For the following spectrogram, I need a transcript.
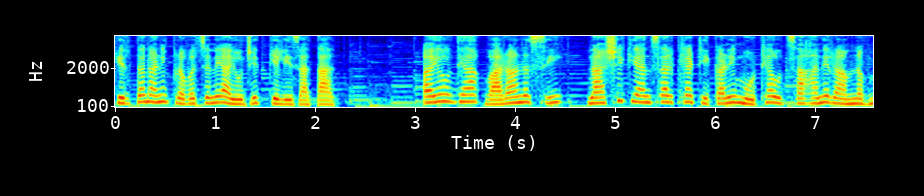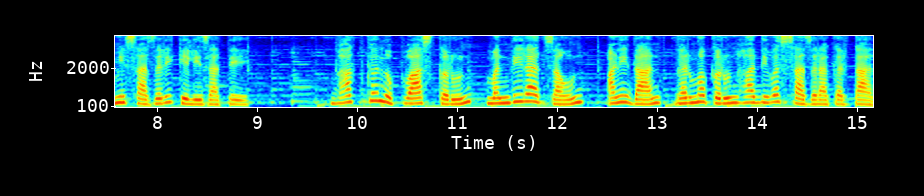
कीर्तन आणि प्रवचने आयोजित केली जातात. अयोध्या वाराणसी नाशिक यांसारख्या ठिकाणी मोठ्या उत्साहाने रामनवमी साजरी केली जाते. भक्तगण उपवास करून मंदिरात जाऊन आणि दान धर्म करून हा दिवस साजरा करतात.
